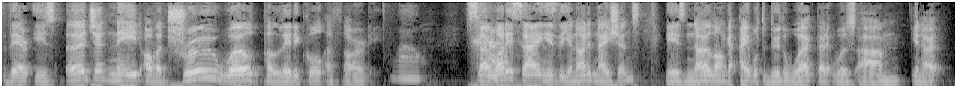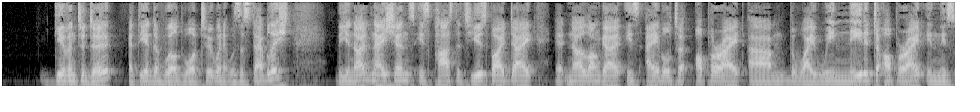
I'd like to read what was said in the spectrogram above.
there is urgent need of a true world political authority. Wow. So what he's saying is the United Nations is no longer able to do the work that it was, um, you know, given to do at the end of World War II when it was established. The United Nations is past its use by date. It no longer is able to operate um, the way we need it to operate in this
